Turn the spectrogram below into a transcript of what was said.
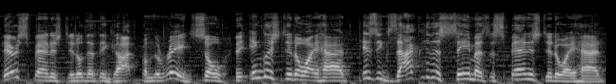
their Spanish Ditto that they got from the raid. So the English Ditto I had is exactly the same as the Spanish Ditto I had,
